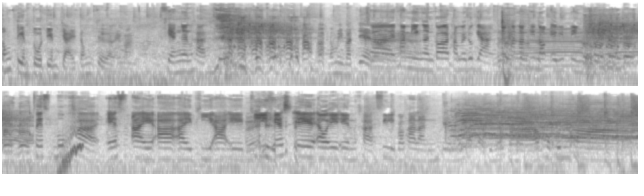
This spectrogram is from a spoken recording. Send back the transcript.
ต้องเตรียมตัวเตรียมใจต้องเจออะไรบ้าง เสียเงินค่ะ ต้องมีบัตเจตใช่ ถ้ามีเงินก็ทำให้ทุกอย่างเท่านั้นที่ knock everything Facebook ค่ะ S I R I P R A P H A L A N ค่ะสิริประภารันครับขอบคุณครับ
